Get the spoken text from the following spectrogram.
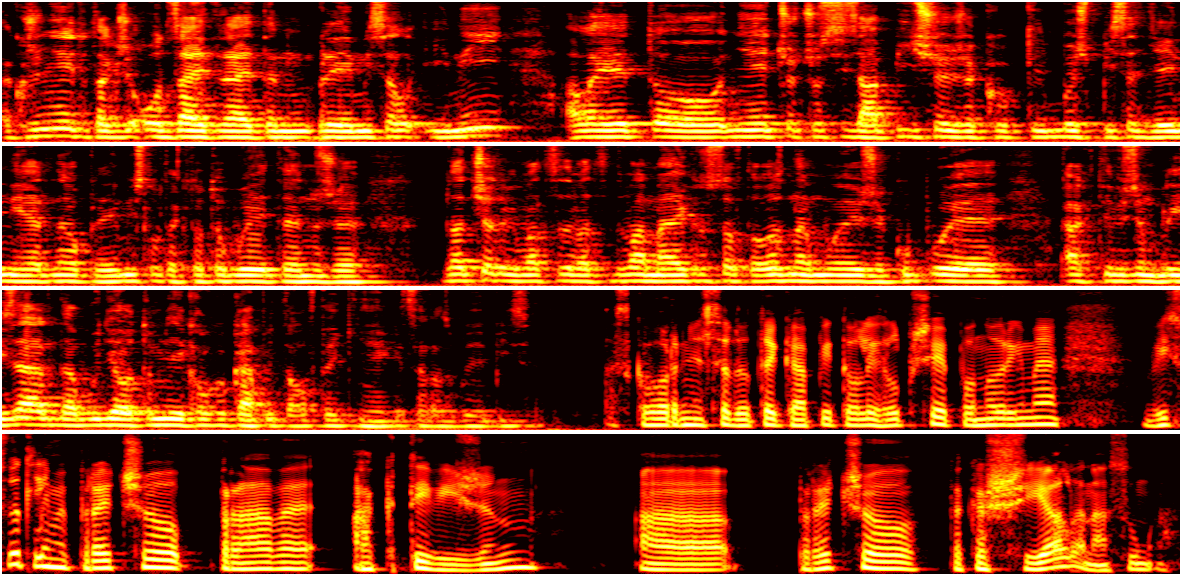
akože nie je to tak, že od zajtra je ten priemysel iný, ale je to niečo, čo si zapíšeš, ako keď budeš písať dejiny herného priemyslu, tak toto bude ten, že začiatok 2022 Microsoft oznamuje, že kupuje Activision Blizzard a bude o tom niekoľko kapitál v tej knihe, keď sa raz bude písať. Skôr než sa do tej kapitoly hĺbšie ponoríme, vysvetlíme, prečo práve Activision a prečo taká šialená suma.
